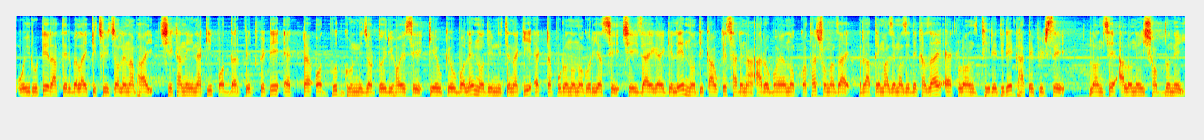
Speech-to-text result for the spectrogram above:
ওই রুটে রাতের বেলায় কিছুই চলে না ভাই। সেখানেই নাকি পদ্মার পেট ফেটে একটা অদ্ভুত ঘূর্ণিঝড় তৈরি হয়েছে। কেউ কেউ বলে, নদীর নিচে নাকি একটা পুরনো নগরী আছে। সেই জায়গায় গেলে নদী কাউকে ছাড়ে না। আরও ভয়ানক কথা শোনা যায়, রাতে মাঝে মাঝে দেখা যায় এক লঞ্চ ধীরে ধীরে ঘাটে ফিরছে। লঞ্চে আলো নেই, শব্দ নেই।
